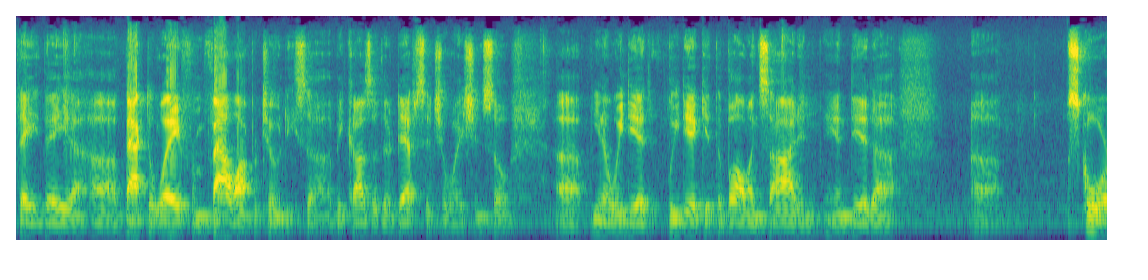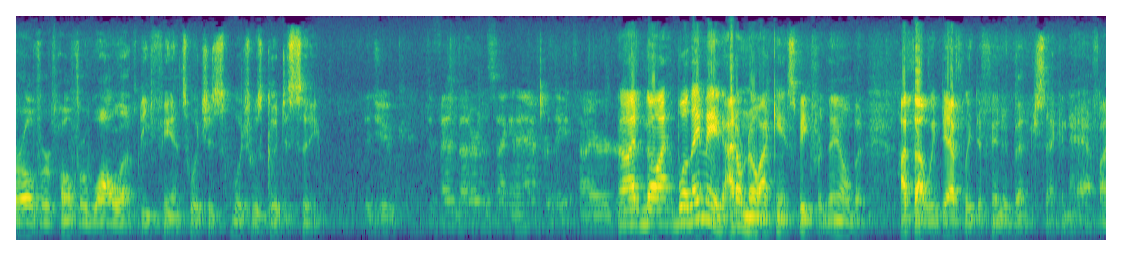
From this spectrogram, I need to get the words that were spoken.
they they uh, uh, backed away from foul opportunities uh, because of their depth situation. So, uh, you know, we did we did get the ball inside and and did. Uh, uh, score over over wall up defense, which is which was good to see. did you defend better in the second half, or they get tired? or- I no, I, well, they may. I don't know. I can't speak for them, but I thought we definitely defended better second half. I,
